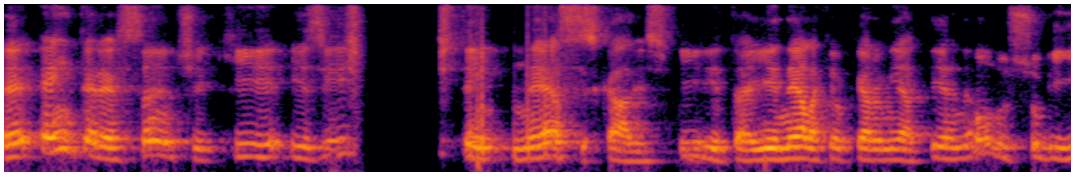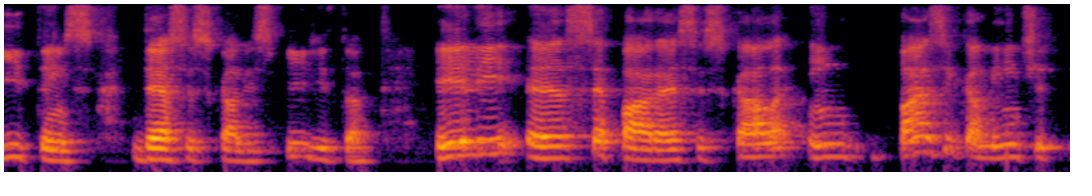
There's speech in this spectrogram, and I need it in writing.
É, é interessante que existem nessa escala espírita, e nela que eu quero me ater, não nos subitens dessa escala espírita, ele é, separa essa escala em basicamente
